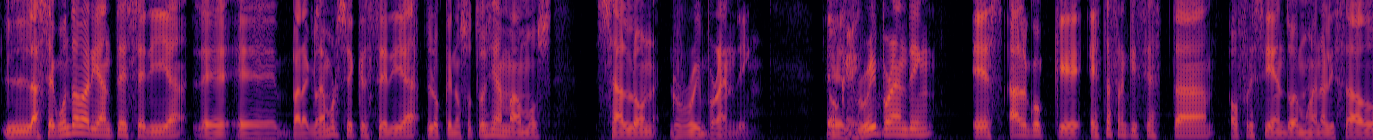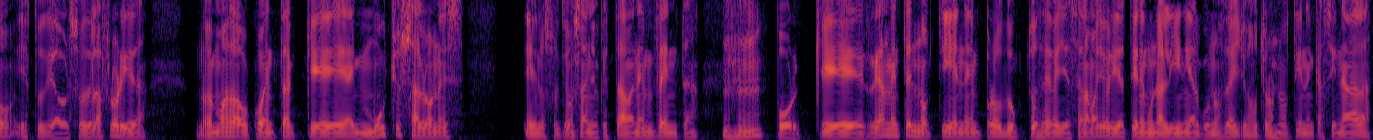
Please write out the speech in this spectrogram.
La segunda variante sería, eh, eh, para Glamour Secret, sería lo que nosotros llamamos salón rebranding. El rebranding es algo que esta franquicia está ofreciendo. Hemos analizado y estudiado el sur de la Florida. Nos hemos dado cuenta que hay muchos salones en los últimos años que estaban en venta porque realmente no tienen productos de belleza la mayoría, tienen una línea algunos de ellos, otros no tienen casi nada,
